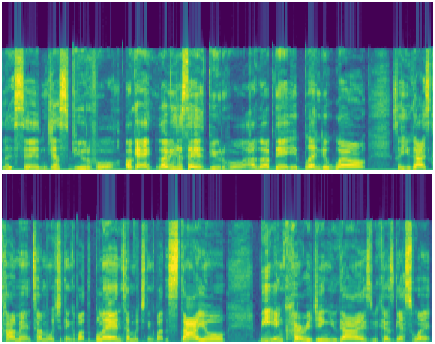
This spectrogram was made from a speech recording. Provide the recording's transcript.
listen, just beautiful. Okay, let me just say it's beautiful. I loved it. It blended well. So you guys comment, tell me what you think about the blend, tell me what you think about the style. Be encouraging, you guys, because guess what?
